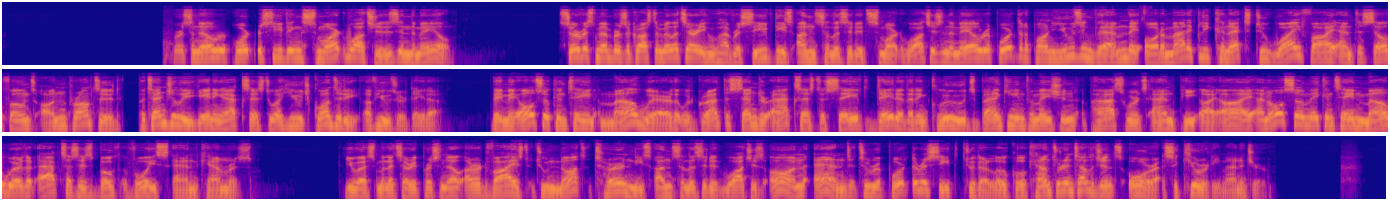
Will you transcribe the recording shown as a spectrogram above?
Personnel report receiving smartwatches in the mail. Service members across the military who have received these unsolicited smartwatches in the mail report that upon using them, they automatically connect to Wi Fi and to cell phones unprompted, potentially gaining access to a huge quantity of user data. They may also contain malware that would grant the sender access to saved data that includes banking information, passwords, and PII, and also may contain malware that accesses both voice and cameras. U.S. military personnel are advised to not turn these unsolicited watches on and to report the receipt to their local counterintelligence or security manager.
